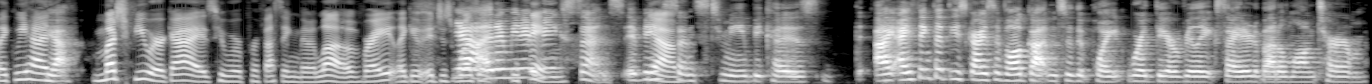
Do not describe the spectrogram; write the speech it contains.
Like we had Yeah. much fewer guys who were professing their love, right? Like it, it just Yeah, wasn't and I mean it thing. makes sense. It makes Yeah. sense to me because I, I think that these guys have all gotten to the point where they're really excited about a long term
